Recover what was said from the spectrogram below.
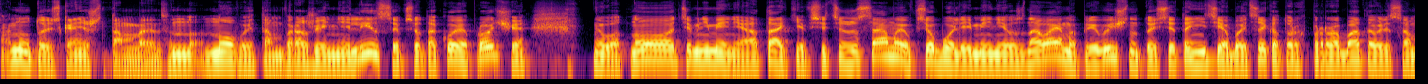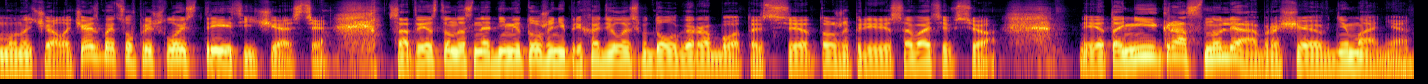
Ну, то есть, конечно, там э, новые там выражения лиц и все такое прочее. Вот. Но, тем не менее, атаки все те же самые, все более-менее узнаваемо, привычно. То есть, это не те бойцы, которых прорабатывали с самого начала. Часть бойцов пришло из третьей части. Соответственно, над ними тоже не приходилось долго работать. Э, тоже перерисовать и все. И это не игра с нуля, обращаю внимание.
